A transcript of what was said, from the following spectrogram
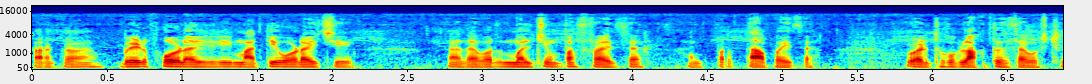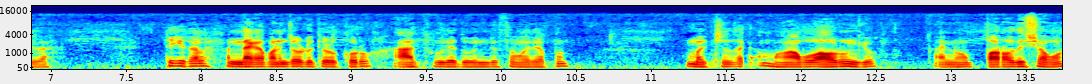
कारण का बेड फोडायची माती ओढायची त्यावर मल्चिंग पसरवायचं आणि परत तापायचं. वेळ तर खूप लागतो त्या गोष्टीचा ठीक आहे चला संध्याकाळपर्यंत जेवढं तेवढं करू. आज उद्या दोन दिवसामध्ये आपण मल्चिंगचा काम मागं आवरून घेऊ आणि मग परवा दिवशी आपण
